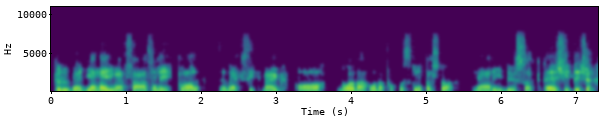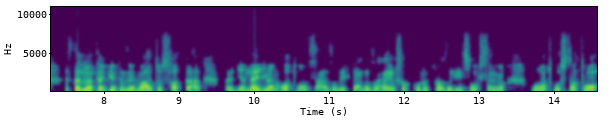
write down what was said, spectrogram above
Körülbelül egy ilyen 40 kal növekszik meg a normál hónapokhoz képest a nyári időszak teljesítése. Ez területenként azért változhat, tehát egy ilyen 40-60 százalék talán ez a helyes akkor, hogyha az egész országra vonatkoztatva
